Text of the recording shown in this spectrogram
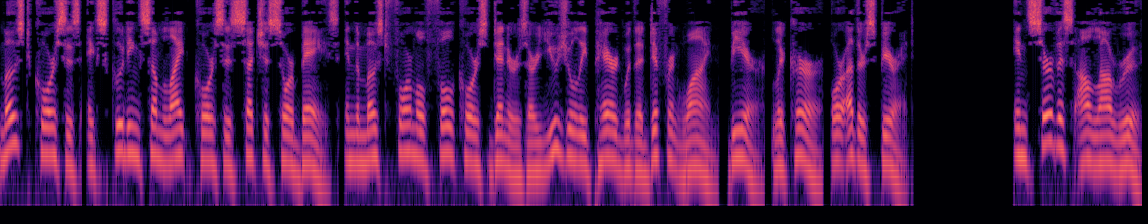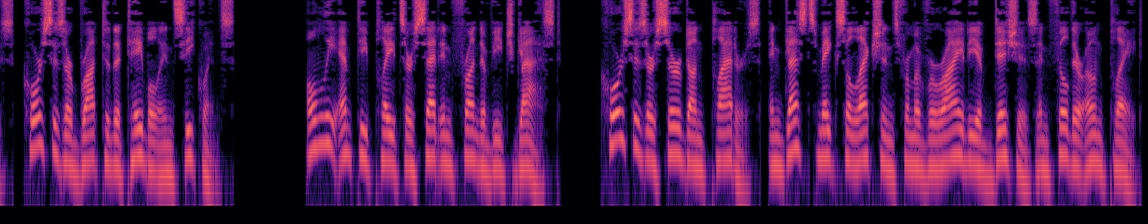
Most courses excluding some light courses such as sorbets in the most formal full-course dinners are usually paired with a different wine, beer, liqueur, or other spirit. In service à la Russe, courses are brought to the table in sequence. Only empty plates are set in front of each guest. Courses are served on platters, and guests make selections from a variety of dishes and fill their own plate.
